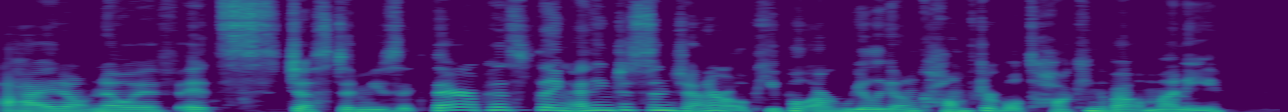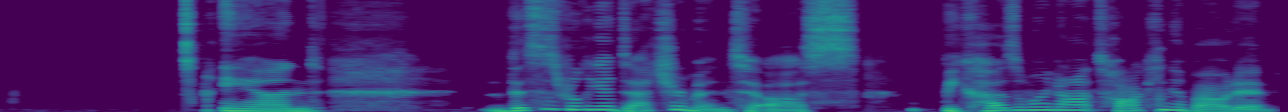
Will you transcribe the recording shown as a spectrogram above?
I don't know if it's just a music therapist thing. I think just in general, people are really uncomfortable talking about money. And this is really a detriment to us because we're not talking about it.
